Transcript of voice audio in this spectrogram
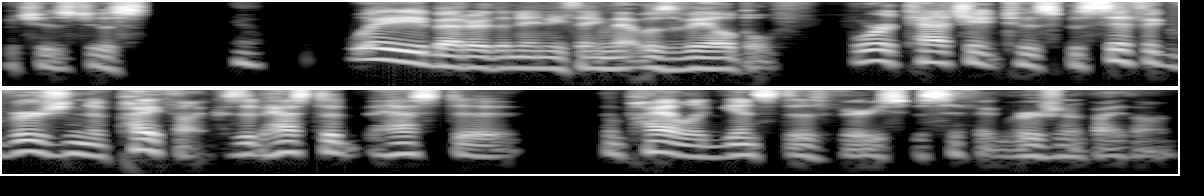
which is just way better than anything that was available for attaching it to a specific version of Python because it has to has to compile against a very specific version of Python.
